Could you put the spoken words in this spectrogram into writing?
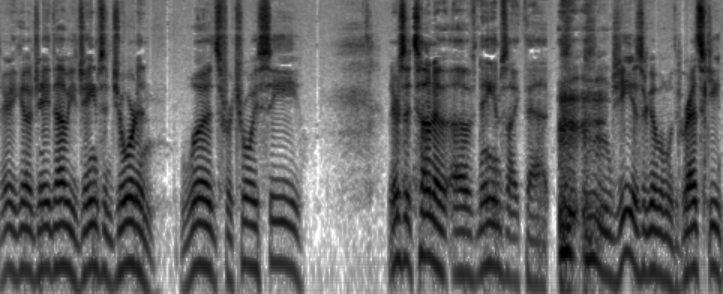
There you go, JW, James and Jordan. Woods for Troy C. There's a ton of, of names like that. G is a good one with Gretzky.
